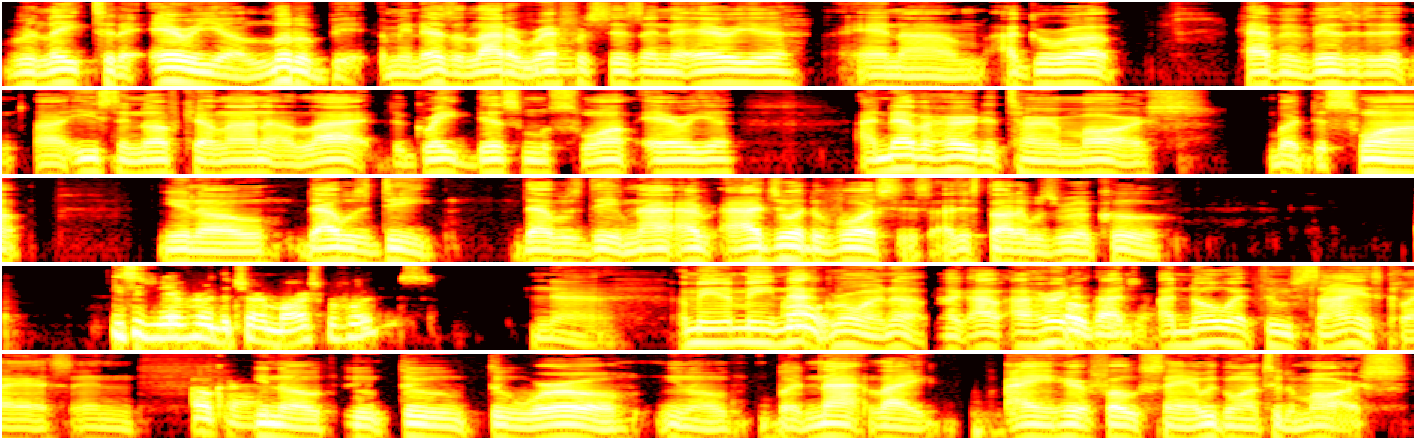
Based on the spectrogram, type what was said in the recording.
relate to the area a little bit. I mean, there's a lot of Mhm. references in the area and um I grew up having visited uh, eastern North Carolina a lot, the Great Dismal Swamp area. I never heard the term marsh, but the swamp, you know, that was deep. That was deep. And I, I, I enjoyed the voices. I just thought it was real cool. You said you never heard the term marsh before this? Nah. I mean, I mean, not Oh, growing up. Like I, I heard oh, it. I. I know it through science class and Okay. you know through through through world, you know, but not like I ain't hear folks saying we're going to the marsh.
